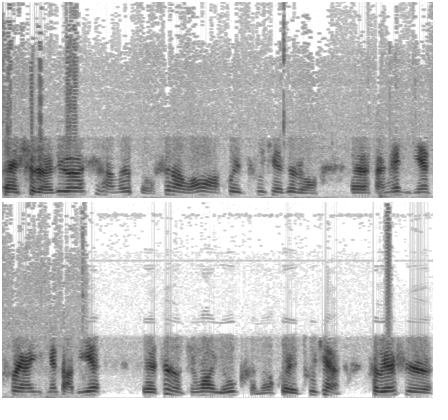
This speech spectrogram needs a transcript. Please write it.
哎，是的，这个市场的走势呢，往往会出现这种呃反弹几天，突然一天大跌，呃这种情况有可能会出现，特别是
